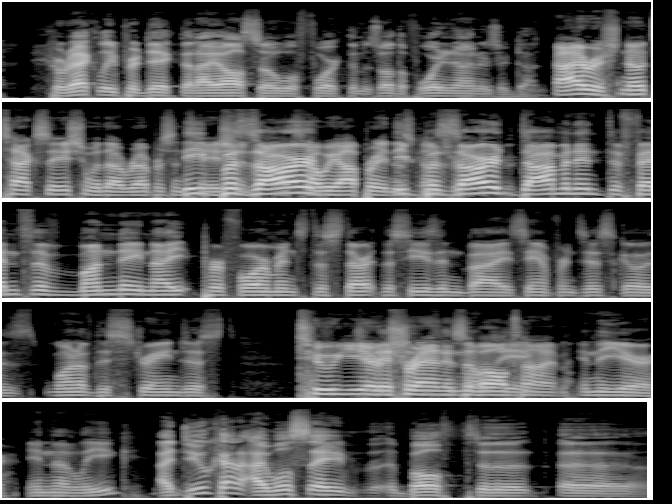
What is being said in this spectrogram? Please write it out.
correctly predict that I also will fork them as well. The 49ers are done. Irish, no taxation without representation. the bizarre, That's how we operate in the country. bizarre dominant defensive Monday night performance to start the season by San Francisco is one of the strangest two-year trends of all league- time. in the year in the league. I do kind of. I will say uh, both to the uh,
